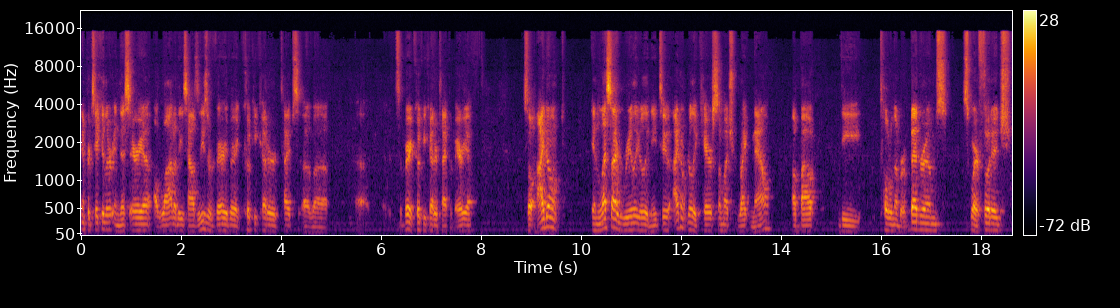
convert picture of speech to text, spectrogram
in particular in this area, a lot of these houses, these are very, very cookie cutter types of, uh, uh, it's a very cookie cutter type of area. So I don't, unless I really, really need to, I don't really care so much right now about the total number of bedrooms, square footage.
